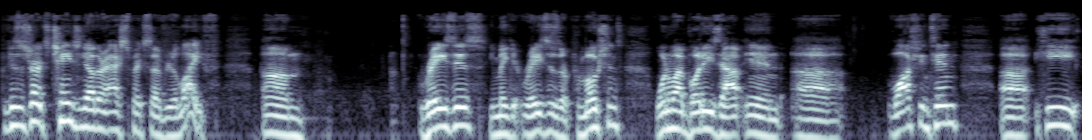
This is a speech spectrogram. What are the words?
because it starts changing the other aspects of your life. Um, raises, you may get raises or promotions. One of my buddies out in uh, Washington, uh, he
